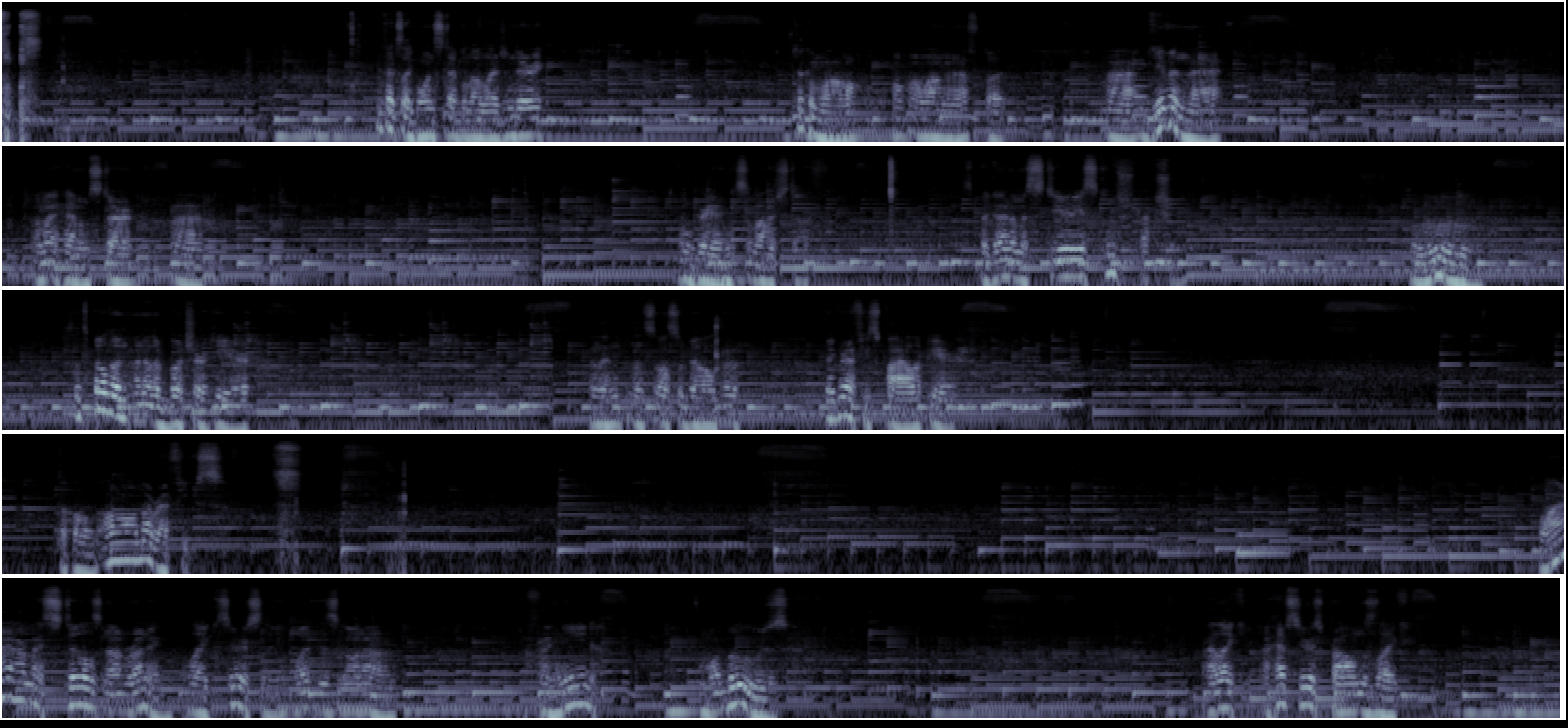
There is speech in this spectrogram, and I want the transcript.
think that's like one step below Legendary. Took him a while, long enough, but uh, given that, I might have him start uh, engraving some other stuff. It's begun a mysterious construction. Ooh. So let's build an, another butcher here. And then let's also build a big refuse pile up here. To hold all my refuse. Stills not running? Like, seriously, what is going on? I need more booze. I like, I have serious problems, like,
